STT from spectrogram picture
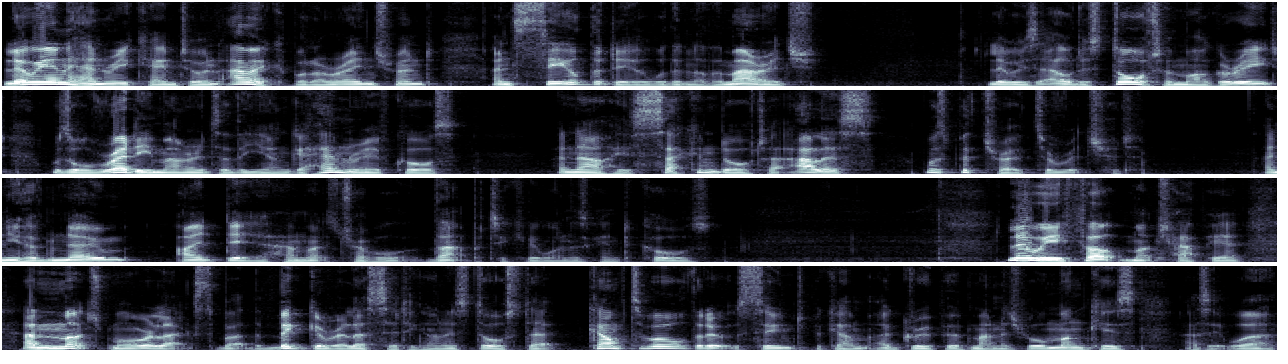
Louis and Henry came to an amicable arrangement and sealed the deal with another marriage. Louis's eldest daughter, Marguerite, was already married to the younger Henry, of course, and now his second daughter, Alice, was betrothed to Richard. And you have no idea how much trouble that particular one is going to cause. Louis felt much happier and much more relaxed about the big gorilla sitting on his doorstep, comfortable that it was soon to become a group of manageable monkeys, as it were.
